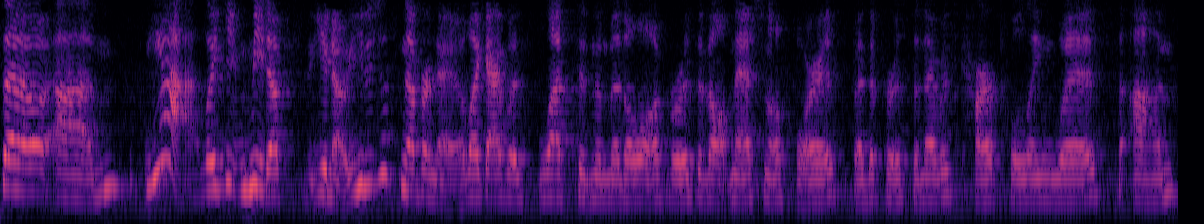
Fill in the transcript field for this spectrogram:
so um, yeah, like meetups, you know, you just never know. Like I was left in the middle of Roosevelt National Forest by the person I was carpooling with. Um,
